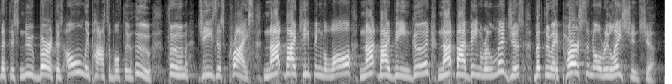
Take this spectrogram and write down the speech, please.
that this new birth is only possible through who? Through Jesus Christ. Not by keeping the law, not by being good, not by being religious, but through a personal relationship.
